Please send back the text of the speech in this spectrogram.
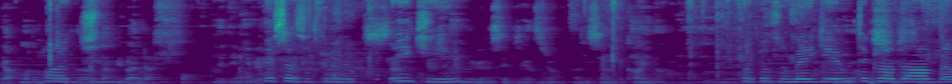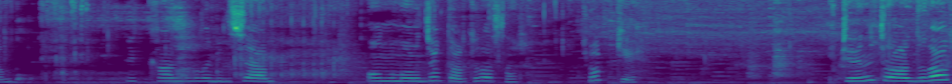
yapmadım. Evet. Önden biberler dediğim gibi yok. İyi ki. Hadi sen de kayna. Arkadaşlar MG'mi tekrardan aldım. Bir kendi bulabilsem 10 numara olacaktı arkadaşlar. Yok ki. İçerini çağırdılar.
